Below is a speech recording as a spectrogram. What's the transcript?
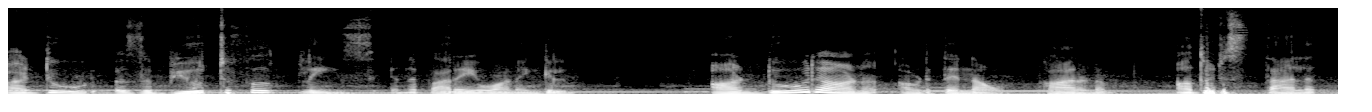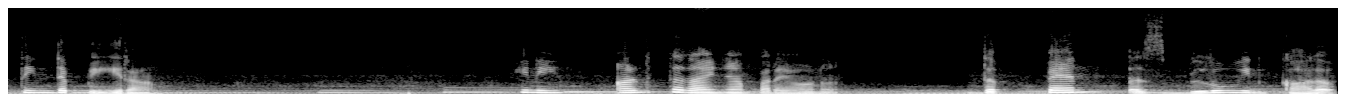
Adoor is a beautiful place എന്ന് പറയുവാണെങ്കിൽ അടൂരാണ് അവിടുത്തെ നൗൺ കാരണം അതൊരു സ്ഥലത്തിന്റെ പേരാണ്. ഇനി അടുത്തതായി ഞാൻ പറയുവാണ് the pen is blue in colour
